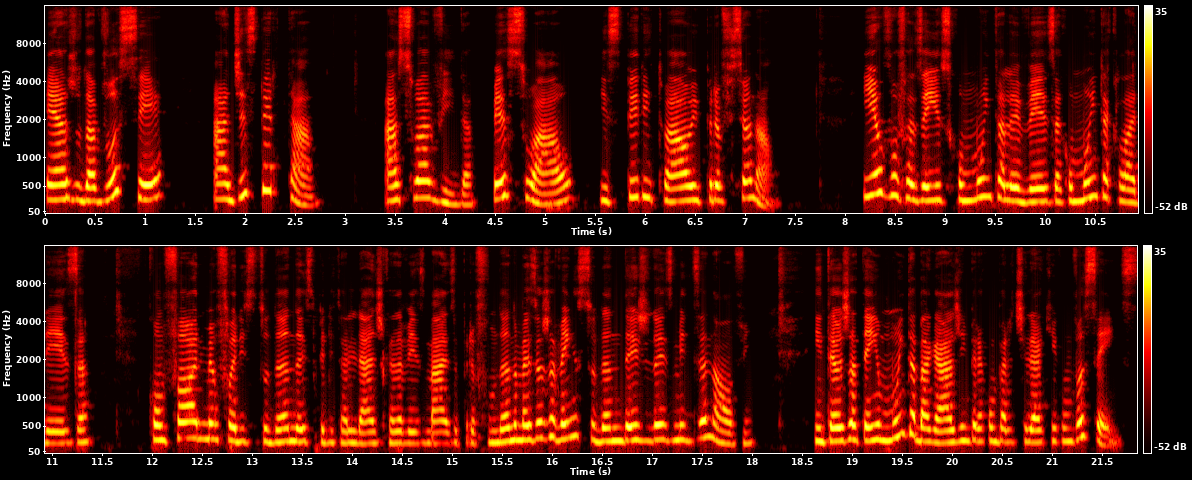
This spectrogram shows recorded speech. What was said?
é ajudar você a despertar a sua vida pessoal, espiritual e profissional. E eu vou fazer isso com muita leveza, com muita clareza, conforme eu for estudando a espiritualidade cada vez mais, aprofundando, mas eu já venho estudando desde 2019. Então eu já tenho muita bagagem para compartilhar aqui com vocês.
